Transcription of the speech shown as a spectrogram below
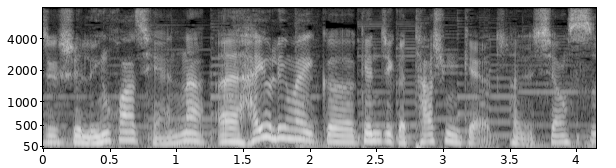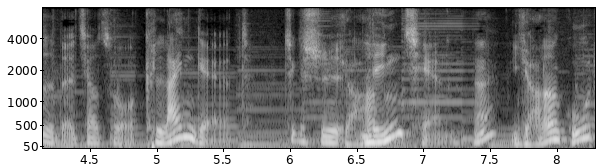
这是零花钱。那呃，还有另外一个跟这个 Taschengeld 很相似的，叫做 Kleingeld。这个是零钱。Ja. ja, gut.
